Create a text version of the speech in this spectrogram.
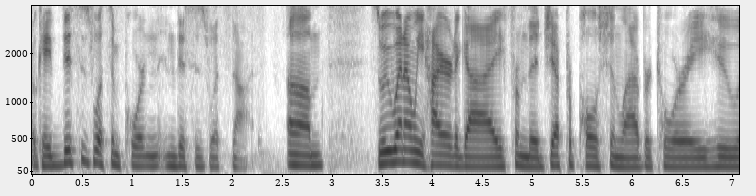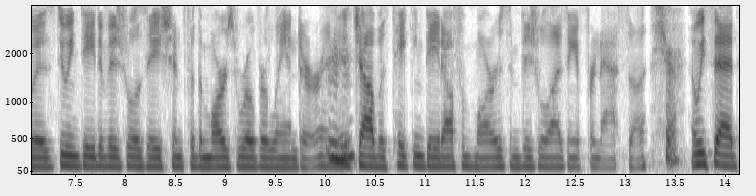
okay, this is what's important and this is what's not. Um, so we went and we hired a guy from the Jet Propulsion Laboratory who was doing data visualization for the Mars rover lander, and his mm-hmm. job was taking data off of Mars and visualizing it for NASA. Sure. And we said,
